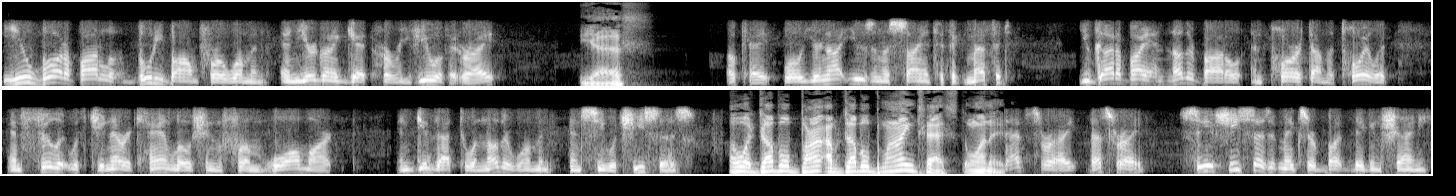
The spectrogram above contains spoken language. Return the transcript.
you bought a bottle of Booty Balm for a woman, and you're going to get her review of it, right? Yes. Okay, well, you're not using the scientific method. You got to buy another bottle and pour it down the toilet and fill it with generic hand lotion from Walmart and give that to another woman and see what she says. Oh, a double bi- a double blind test on it. That's right. That's right. See if she says it makes her butt big and shiny.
